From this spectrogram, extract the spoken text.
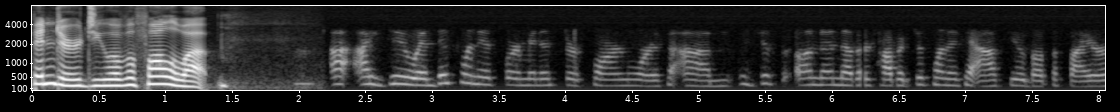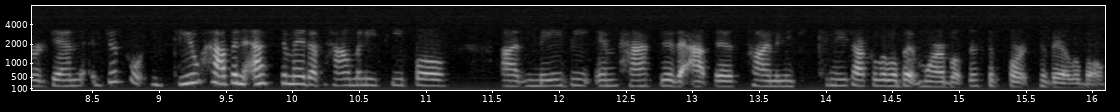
Bhinder, do you have a follow up? I, I do, and this one is for Minister Farnworth. Um, just on another topic, just wanted to ask you about the fire again. Just do you have an estimate of how many people uh, may be impacted at this time, and can you talk a little bit more about the supports available?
